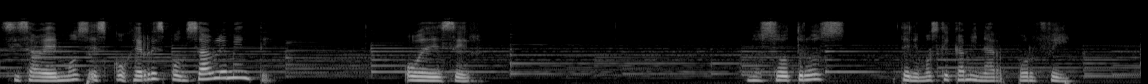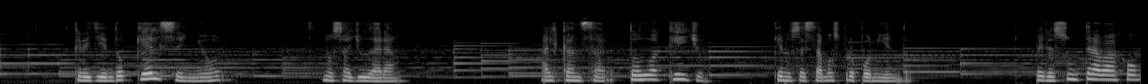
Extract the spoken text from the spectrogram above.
Si sabemos escoger responsablemente, obedecer. Nosotros tenemos que caminar por fe, creyendo que el Señor nos ayudará a alcanzar todo aquello que nos estamos proponiendo. Pero es un trabajo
